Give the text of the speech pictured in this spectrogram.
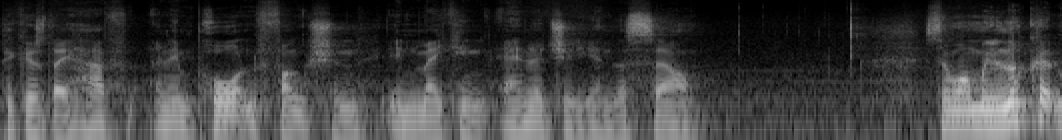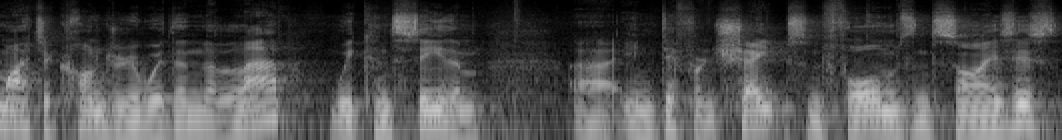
because they have an important function in making energy in the cell. So when we look at mitochondria within the lab, we can see them uh, in different shapes and forms and sizes.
